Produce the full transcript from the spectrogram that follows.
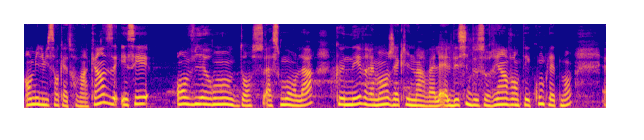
en 1895. Et c'est environ à ce moment-là que naît vraiment Jacqueline Marval. Elle décide de se réinventer complètement. Euh,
